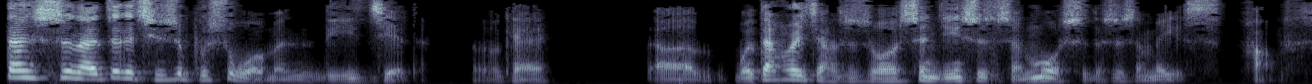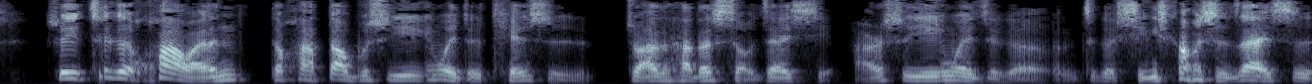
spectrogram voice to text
但是呢，这个其实不是我们理解的。OK，呃，我待会儿讲是说圣经是神漠视的，是什么意思？好，所以这个画完的话，倒不是因为这个天使抓着他的手在写，而是因为这个这个形象实在是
